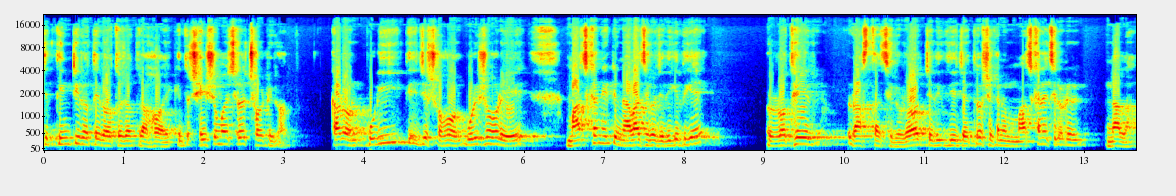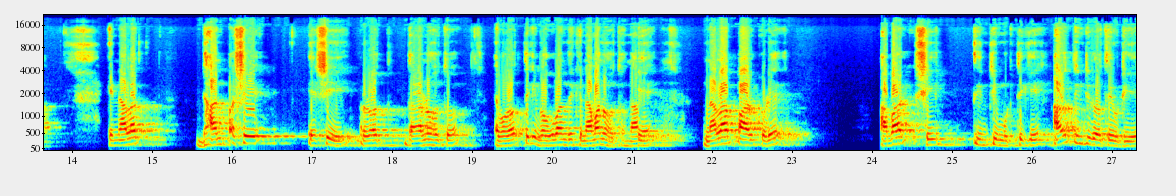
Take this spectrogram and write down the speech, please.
যে তিনটি রথে রথযাত্রা হয়, কিন্তু সেই সময় ছিল ছয়টি রথ। কারণ পুরীতে যে শহর, পুরী শহরে মাঝখানে একটি নালা ছিল, যেদিকে দিকে রথের রাস্তা ছিল। রথ যেদিক দিয়ে যেত, সেখানে মাঝখানে ছিল নালা। এই নালার ডান পাশে এসে রথ দাঁড়ানো হতো এবং রথ থেকে ভগবানদেরকে নামানো হতো। নামিয়ে নালা পার করে আবার সেই তিনটি মূর্তিকে আরও তিনটি রথে উঠিয়ে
